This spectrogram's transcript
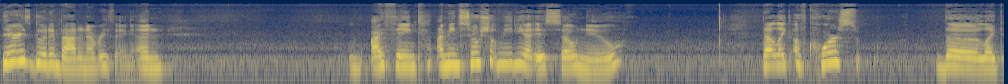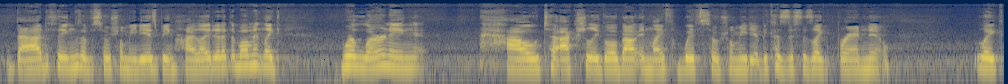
there is good and bad in everything and I think, I mean, social media is so new that, like, of course, the like bad things of social media is being highlighted at the moment. Like, we're learning how to actually go about in life with social media because this is like brand new. Like,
